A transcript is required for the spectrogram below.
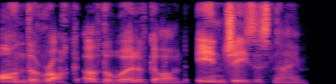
on the rock of the Word of God in Jesus' name.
